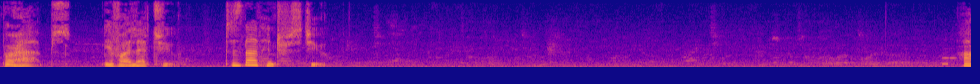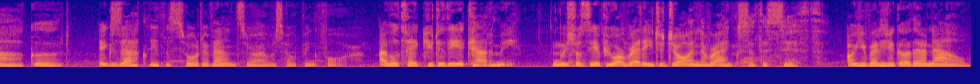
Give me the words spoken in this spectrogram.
Perhaps, if I let you. Does that interest you? Ah, good. Exactly the sort of answer I was hoping for. I will take you to the Academy, we shall see if you are ready to join the ranks of the Sith. Are you ready to go there now?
